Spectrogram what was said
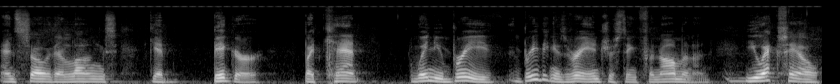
and so their lungs get bigger, but can't. When you breathe, breathing is a very interesting phenomenon. You exhale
